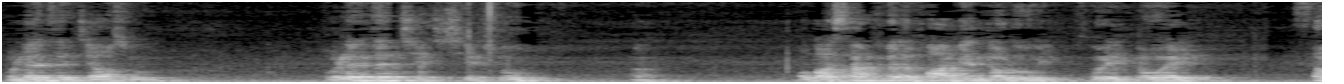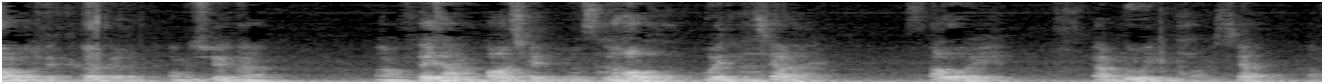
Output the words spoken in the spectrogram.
我认真教书，我认真写写书，啊，我把上课的画面都录影，所以各位上我的课的同学呢？啊，非常抱歉，有时候我会停下来，稍微让录影跑一下啊。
